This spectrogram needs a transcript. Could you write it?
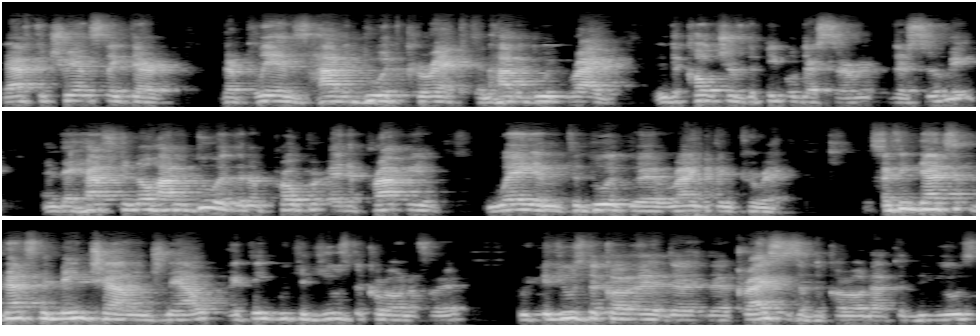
They have to translate their their plans how to do it correct and how to do it right in the culture of the people they're serving, they're serving, and they have to know how to do it in a proper in a proper way and to do it uh, right and correct. So I think that's that's the main challenge now. I think we could use the corona for it. We could use the uh, the, the crisis of the corona could be used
